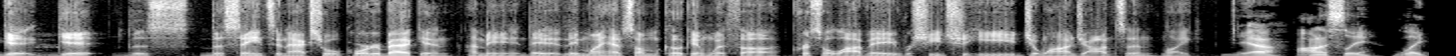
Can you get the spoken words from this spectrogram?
Get get this the Saints an actual quarterback, and I mean they they might have something cooking with uh Chris Olave, Rashid Shaheed, Juwan Johnson. Like yeah, honestly, like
